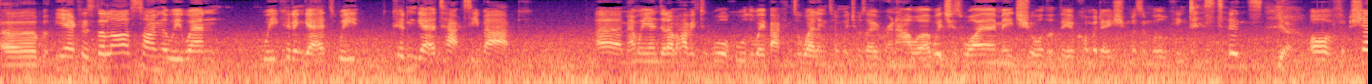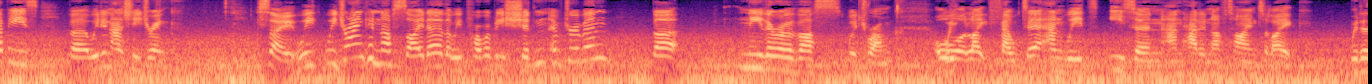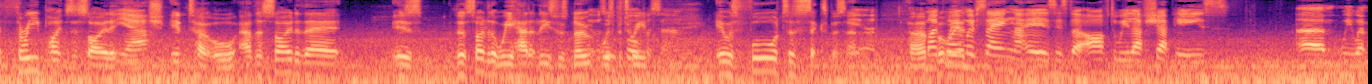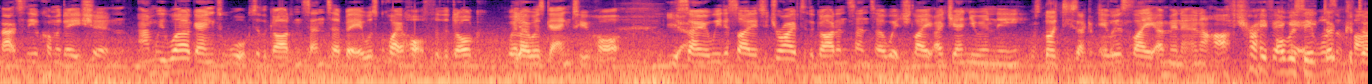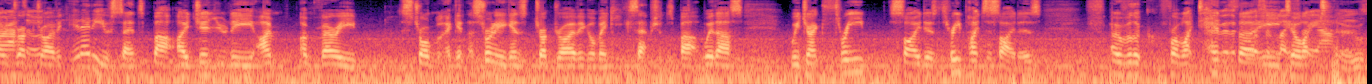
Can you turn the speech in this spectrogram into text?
Um, Yeah, because the last time that we went, we couldn't get we couldn't get a taxi back, um, and we ended up having to walk all the way back into Wellington, which was over an hour. Which is why I made sure that the accommodation was in walking distance Yeah. of Sheppy's, but we didn't actually drink. So we we drank enough cider that we probably shouldn't have driven, but neither of us were drunk or We- like felt it, and we'd eaten and had enough time to like we'd had three pints of cider Yeah. each in total, and the cider there is the cider that we had at least was no it was, was between 4%. it was four to six percent. Yeah. Um, My point had- with saying that is, is that after we left Sheppy's, um, we went back to the accommodation and we were going to walk to the garden centre, but it was quite hot for the dog. Willow Yeah. was getting too hot. Yeah. So we decided to drive to the garden centre, which, like, I genuinely. it was ninety seconds. It was like a minute and a half driving. obviously it wasn't don't condone drunk driving in any sense, but I genuinely I'm I'm very strong against strongly against drunk driving or making exceptions. But with us, we drank three ciders, three pints of ciders f- over the from like ten Over the course of, thirty like, till like two, hours.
